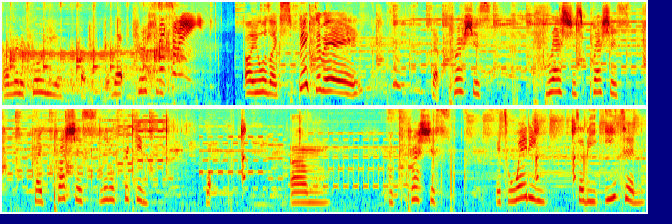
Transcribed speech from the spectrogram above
I'm gonna kill you. That, that precious. Oh, he was like, speak to me. That precious, precious, precious. My precious little freaking. Um. My precious. It's waiting to be eaten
